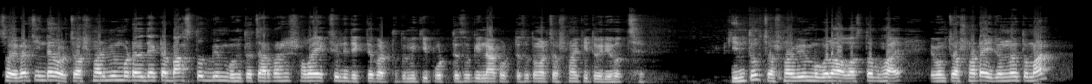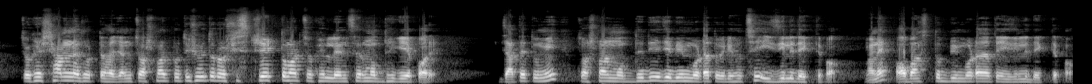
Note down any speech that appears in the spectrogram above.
সো এবার চিন্তা করো, চশমার বিম্বটা যদি একটা বাস্তব বিম্ব হতো চারপাশে সবাই অ্যাকচুয়ালি দেখতে পারতো তুমি কি পড়তেছো, কি না করতেছো, তোমার চশমায় কি তৈরি হচ্ছে। কিন্তু চশমার বিম্বগুলো অবাস্তব হয় এবং চশমাটা এই জন্যই তোমার চোখের সামনে ধরতে হয়, যেন চশমার প্রতিশোধিত রশ্মি স্ট্রেট তোমার চোখের লেন্সের মধ্যে গিয়ে পড়ে। যাতে তুমি চশমার মধ্যে দিয়ে যে বিম্বটা তৈরি হচ্ছে ইজিলি দেখতে পাও। মানে অবাস্তব বিম্বটা যাতে ইজিলি দেখতে পাও।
